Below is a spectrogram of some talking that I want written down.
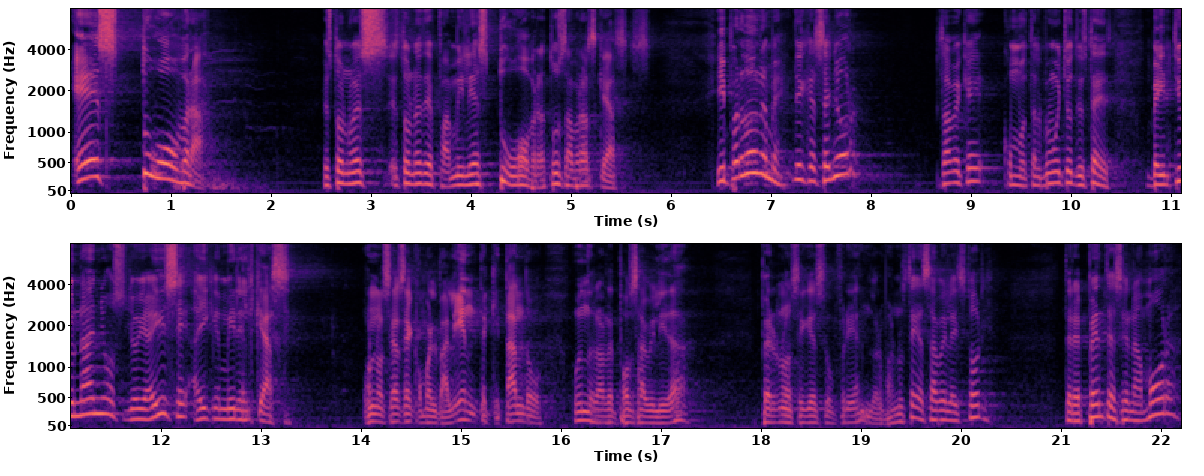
Es tu obra. Esto no es, esto no es de familia, es tu obra. Tú sabrás qué haces. Y perdóneme, dije, Señor, ¿sabe qué? Como tal vez muchos de ustedes, 21 años yo ya hice, ahí que mire el que hace. Uno se hace como el valiente, quitando uno la responsabilidad, pero uno sigue sufriendo, hermano. Usted ya sabe la historia. De repente se enamora,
